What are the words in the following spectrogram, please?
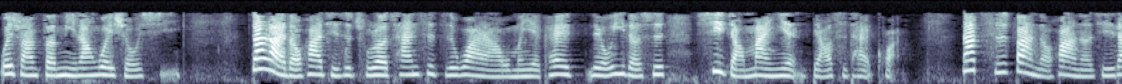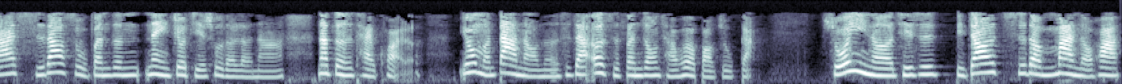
胃酸分泌，让胃休息。再来的话，其实除了餐次之外啊，我们也可以留意的是细嚼慢咽，不要吃太快。那吃饭的话呢，其实大概十到十五分钟内就结束的人啊，那真的是太快了。因为我们大脑呢是在二十分钟才会有饱足感，所以呢，其实比较吃得慢的话，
